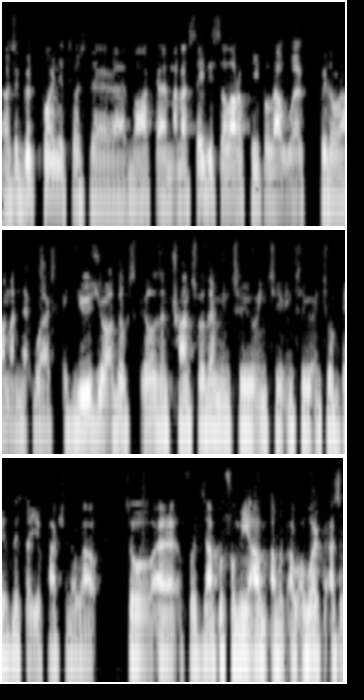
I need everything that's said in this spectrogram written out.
that's a good point you touched there, uh, Mark. Um, and I say this to a lot of people that work with around my networks. Use your other skills and transfer them into into into into a business that you're passionate about. So, uh, for example, for me, I'm, I'm, i work as a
